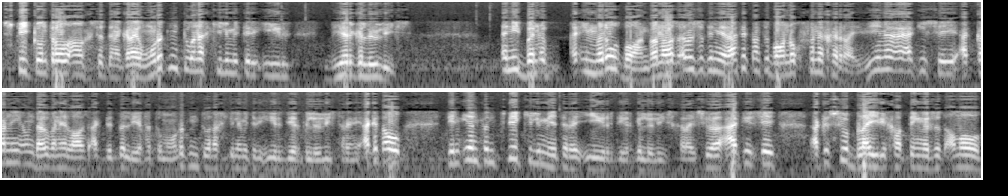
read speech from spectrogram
speed control aangesit en ek ry 120 km/h deur Gelulies in die binne in die middelbaan want daar's ouens wat in die regterkant se baan nog vinniger ry. Wie nou ek jy sê ek kan nie onthou wanneer laas ek dit beleef het om 120 km/h deur Gelulies te ry nie. Ek het al teen 1.2 km/h deur Gelulies gery. So ek jy sê ek is so bly hierdie Gautengers het almal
